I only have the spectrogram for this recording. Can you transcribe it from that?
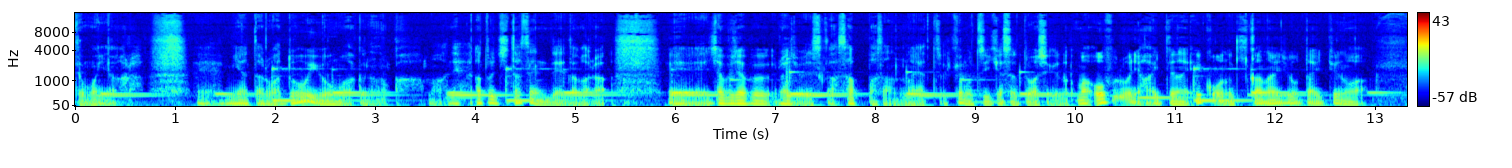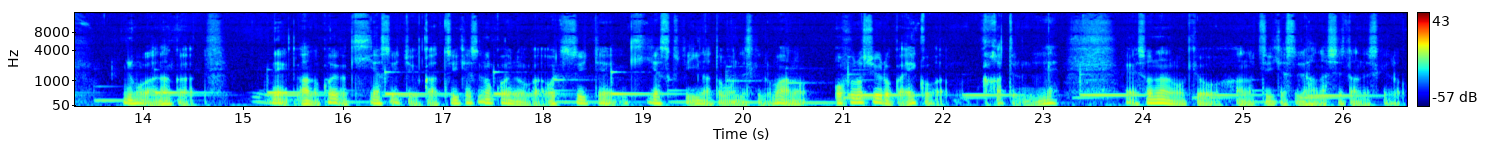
て思いながら、えー、宮太郎はどういう思惑なのか。まあねあと自他戦でだから、えー、ジャブジャブラジオですか？サッパさんのやつ。今日もツイキャスやってましたけど、まあ、お風呂に入ってないエコーの効かない状態っていうのはのがなんかね、あの声が聞きやすいというかツイキャスの声の方が落ち着いて聞きやすくていいなと思うんですけど、まあ、あのお風呂収録はエコがかかってるんでね、えー、そんなのも今日あのツイキャスで話してたんですけど。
